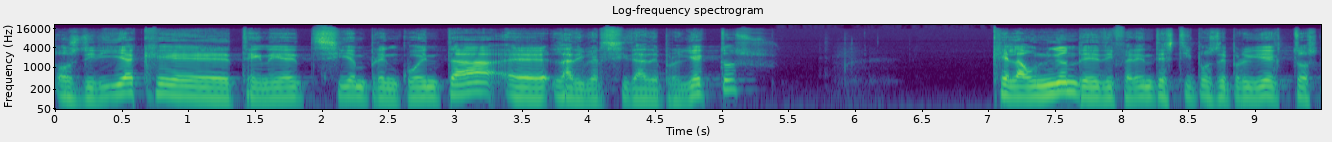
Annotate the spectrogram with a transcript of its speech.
os diría que tened siempre en cuenta eh, la diversidad de proyectos, que la unión de diferentes tipos de proyectos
